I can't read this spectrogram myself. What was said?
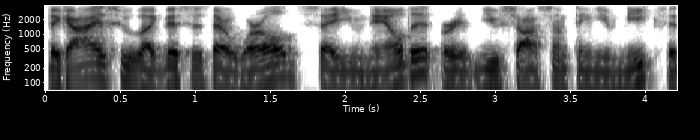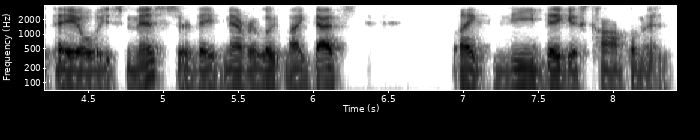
the guys who like this is their world say you nailed it or you saw something unique that they always miss or they've never looked like that's like the biggest compliment.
